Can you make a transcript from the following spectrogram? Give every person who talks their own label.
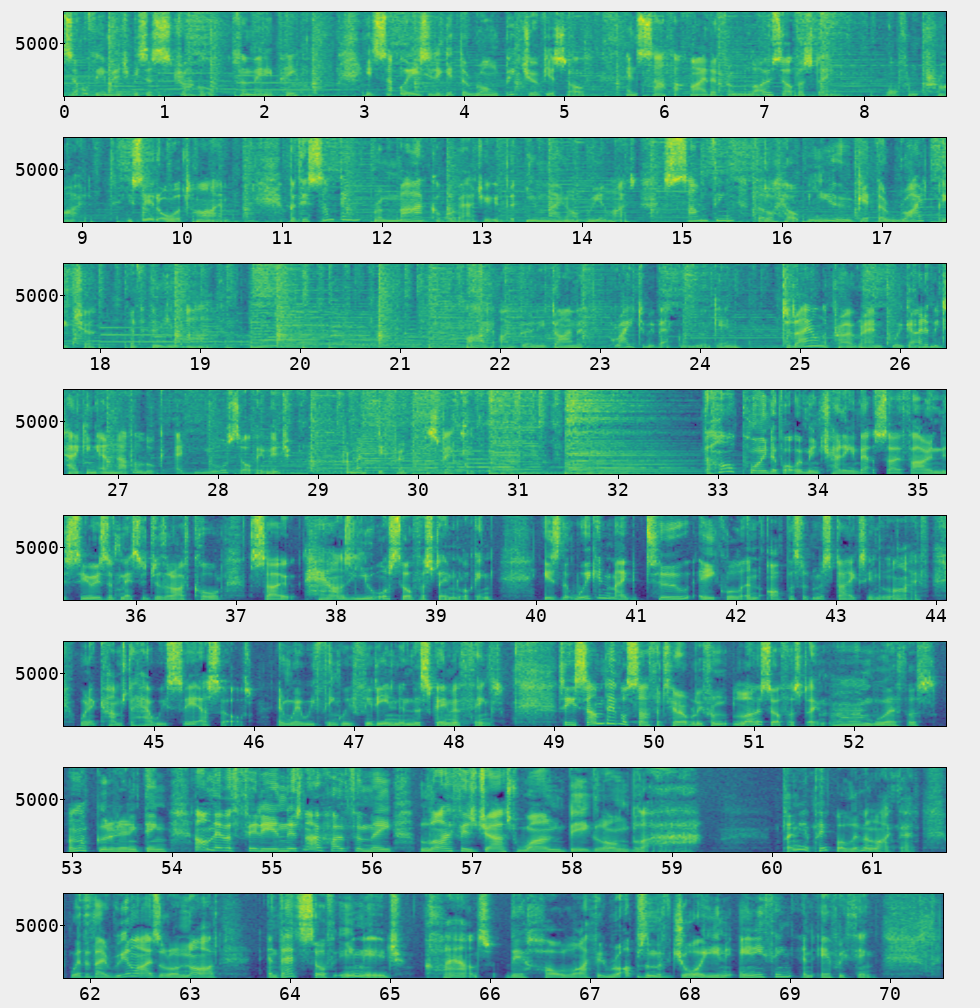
Speaker 1: Self image is a struggle for many people. It's so easy to get the wrong picture of yourself and suffer either from low self esteem or from pride. You see it all the time. But there's something remarkable about you that you may not realize. Something that'll help you get the right picture of who you are. Hi, I'm Berni Dymet. Great to be back with you again. Today on the program, we're going to be taking another look at your self image from a different perspective. The whole point of what we've been chatting about so far in this series of messages that I've called So, How's Your Self Esteem Looking? is that we can make two equal and opposite mistakes in life when it comes to how we see ourselves and where we think we fit in in the scheme of things. See, some people suffer terribly from low self esteem. Oh, I'm worthless. I'm not good at anything. I'll never fit in. There's no hope for me. Life is just one big long blah. Plenty of people are living like that, whether they realize it or not, and that self image clouds their whole life. It robs them of joy in anything and everything.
